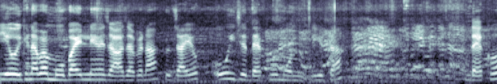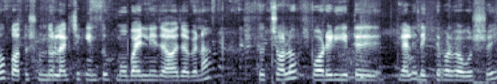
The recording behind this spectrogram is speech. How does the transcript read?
ইয়ে ওইখানে আবার মোবাইল নিয়ে যাওয়া যাবে না। তো যাই হোক, ওই যে দেখো ইয়েটা। দেখো কত সুন্দর লাগছে, কিন্তু মোবাইল নিয়ে যাওয়া যাবে না। তো চলো, পরের ইয়েতে গেলে দেখতে পারবে অবশ্যই।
